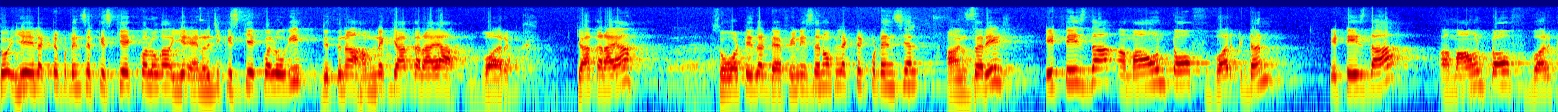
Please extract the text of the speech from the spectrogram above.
तो ये इलेक्ट्रिक पोटेंशियल किसके इक्वल होगा? ये एनर्जी किसके इक्वल होगी? जितना हमने क्या कराया? वर्क क्या कराया? So what is the definition of electric potential answer is it is the amount of work done it is the amount of work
